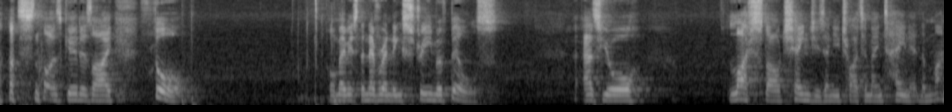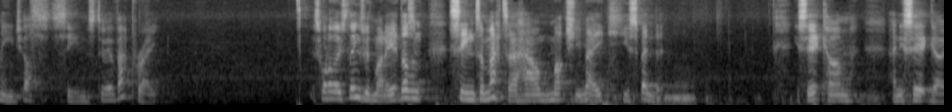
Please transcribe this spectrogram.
that's not as good as I thought. Or maybe it's the never ending stream of bills. As your lifestyle changes and you try to maintain it, the money just seems to evaporate. It's one of those things with money. It doesn't seem to matter how much you make, you spend it. You see it come and you see it go.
